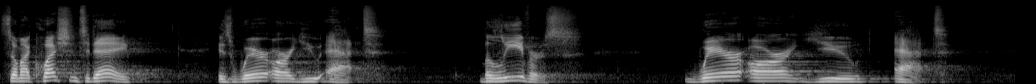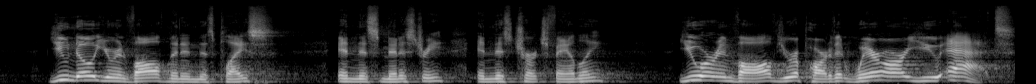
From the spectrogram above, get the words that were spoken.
So, my question today is where are you at? Believers, where are you at? You know your involvement in this place, in this ministry, in this church family. You are involved, you're a part of it. Where are you at?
